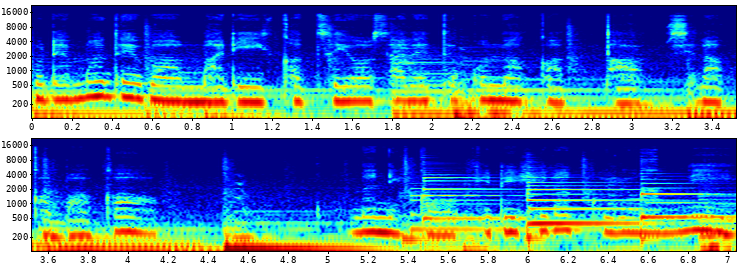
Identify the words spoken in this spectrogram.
これまではあまり活用されてこなかった白樺が何かを切り開くように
